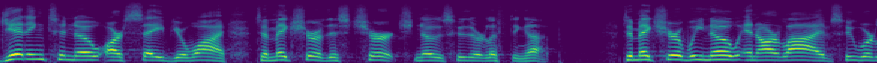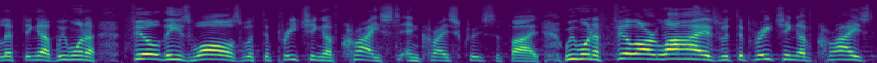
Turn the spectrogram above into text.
getting to know our Savior. Why? To make sure this church knows who they're lifting up, to make sure we know in our lives who we're lifting up. We want to fill these walls with the preaching of Christ and Christ crucified. We want to fill our lives with the preaching of Christ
